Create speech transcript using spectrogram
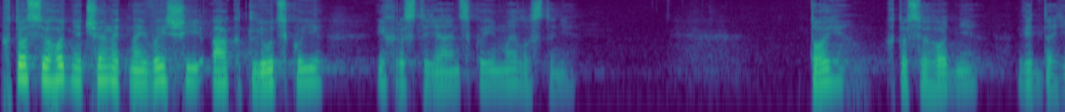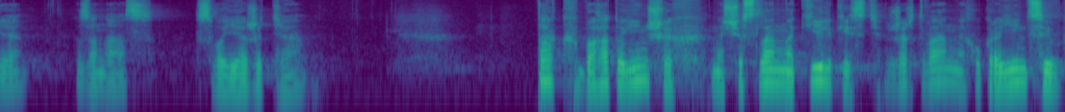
Хто сьогодні чинить найвищий акт людської і християнської милостині? Той, хто сьогодні віддає за нас своє життя. Так багато інших, нещисленна кількість жертвенних українців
